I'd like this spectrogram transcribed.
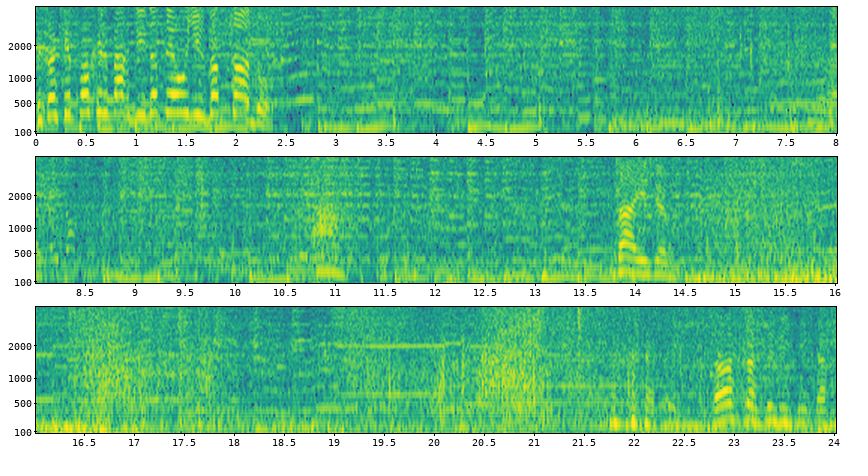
Tylko się pochyl bardziej do tyłu niż do przodu. Tak, jedziemy. Zostaw tym widzikami.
